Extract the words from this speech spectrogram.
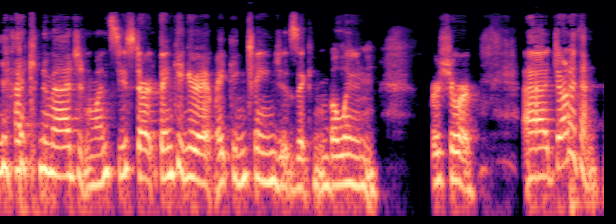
Yeah, I can imagine. Once you start thinking about making changes, it can balloon for sure. Uh, Jonathan,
